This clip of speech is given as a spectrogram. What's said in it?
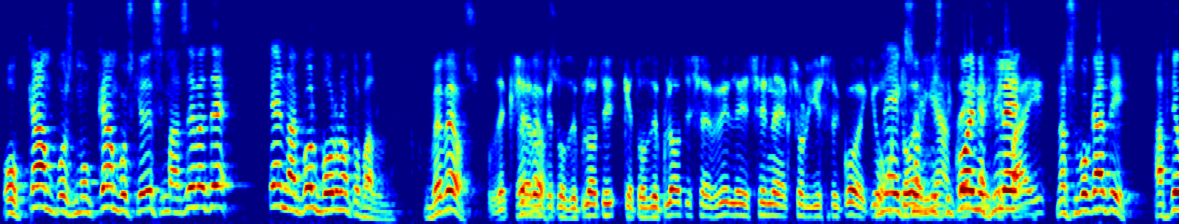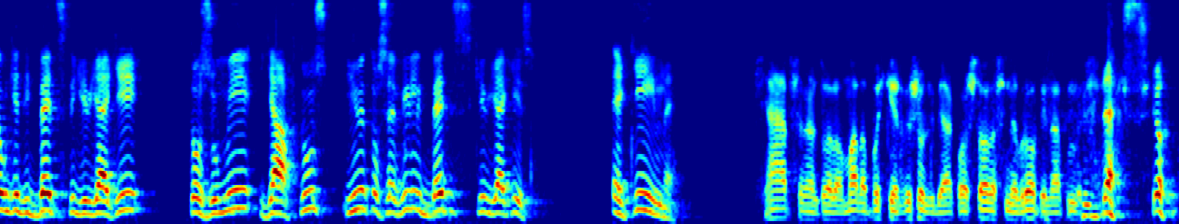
Ο Κάμπος, Μοκάμπος και δεν συμμαζεύεται. Ένα γκολ μπορούν να το βάλουν. Βεβαίως. Δεν ξέρω Βεβαίως. και το, διπλό, τη- και το διπλό της Σεβίλης είναι εξοργιστικό εκεί. Ναι, 8, 9, εξοργιστικό 10 είναι, έχει φίλε. πάει. Να σου πω κάτι. Αυτοί έχουν και την Μπέτη στην Κυριακή. Το ζουμί για αυτούς είναι το Σεβίλη Μπέτη της Κυριακής. Εκεί είναι. Ποια Arsenal τώρα, ομάδα που έχει κερδίσει ο Ολυμπιακός τώρα στην Ευρώπη να πούμε. Εντάξει, οκ.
